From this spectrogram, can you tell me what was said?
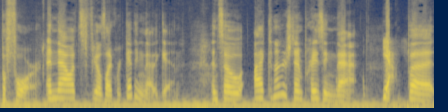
before. And now it feels like we're getting that again. And so I can understand praising that, Yeah. but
